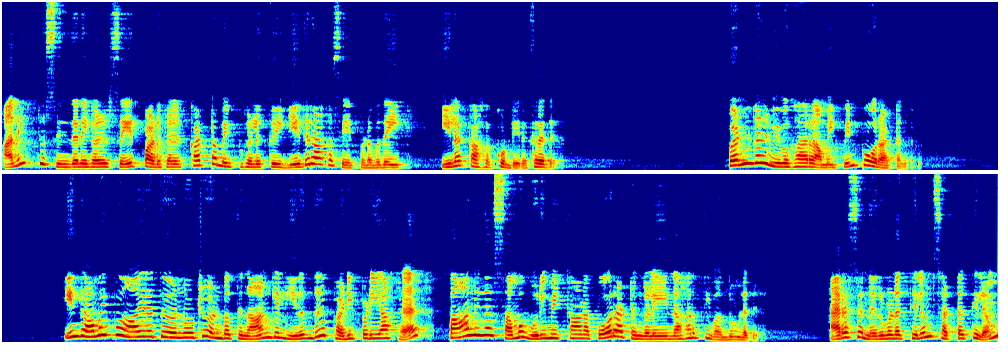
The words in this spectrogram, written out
அனைத்து சிந்தனைகள் செயற்பாடுகள் கட்டமைப்புகளுக்கு எதிராக செயற்படுவதை இலக்காக கொண்டிருக்கிறது. பெண்கள் விவகார அமைப்பின் போராட்டங்கள். இந்த அமைப்பு ஆயிரத்தி எண்ணூற்று எண்பத்து நான்கில் இருந்து படிப்படியாக பாலின சம உரிமைக்கான போராட்டங்களை நகர்த்தி வந்துள்ளது. அரச நிறுவனத்திலும் சட்டத்திலும்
